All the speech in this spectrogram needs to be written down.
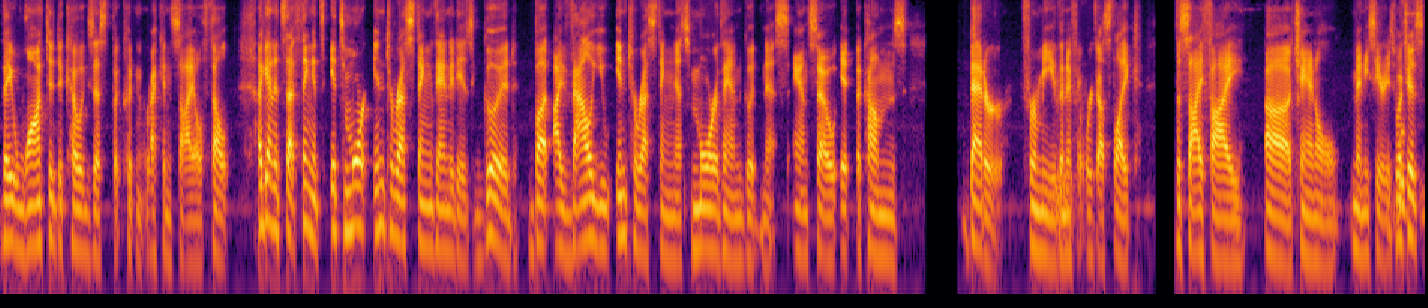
they wanted to coexist but couldn't reconcile felt again it's that thing it's it's more interesting than it is good but i value interestingness more than goodness and so it becomes better for me than if it were just like the sci-fi uh channel miniseries which is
